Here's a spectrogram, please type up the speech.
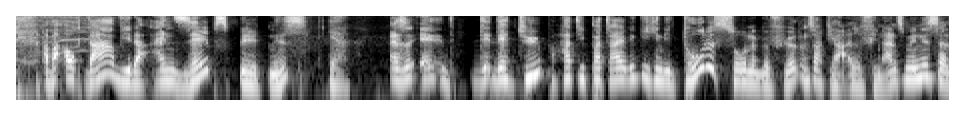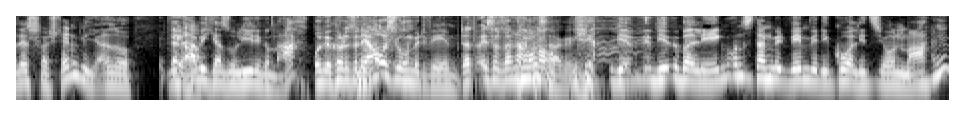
Aber auch da wieder ein Selbstbildnis. ja. Also er, der, der Typ hat die Partei wirklich in die Todeszone geführt und sagt, ja, also Finanzminister, selbstverständlich. Also das Ja. habe ich ja solide gemacht. Und wir können uns dann ja aussuchen, mit wem. Das ist so seine Genau. Aussage. Ja. Wir, wir überlegen uns dann, mit wem wir die Koalition machen.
